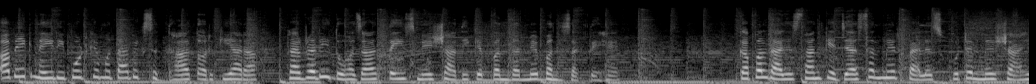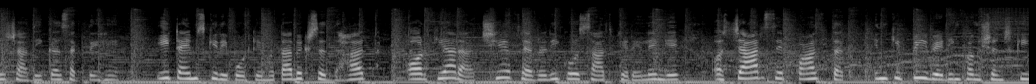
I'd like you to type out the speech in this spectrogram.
अब एक नई रिपोर्ट के मुताबिक सिद्धार्थ और कियारा फरवरी 2023 में शादी के बंधन में बंध सकते हैं। कपल राजस्थान के जैसलमेर पैलेस होटल में शाही शादी कर सकते हैं। ई टाइम्स की रिपोर्ट के मुताबिक सिद्धार्थ और कियारा 6 फरवरी को साथ फेरे लेंगे और 4 से 5 तक इनकी प्री वेडिंग फ़ंक्शन की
